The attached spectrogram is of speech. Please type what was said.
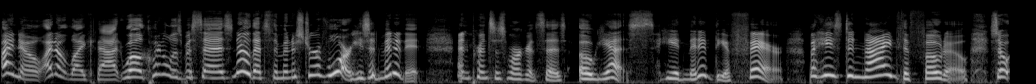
I know, I don't like that. Well, Queen Elizabeth says, no, that's the Minister of War. He's admitted it. And Princess Margaret says, oh, yes, he admitted the affair, but he's denied the photo. So,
